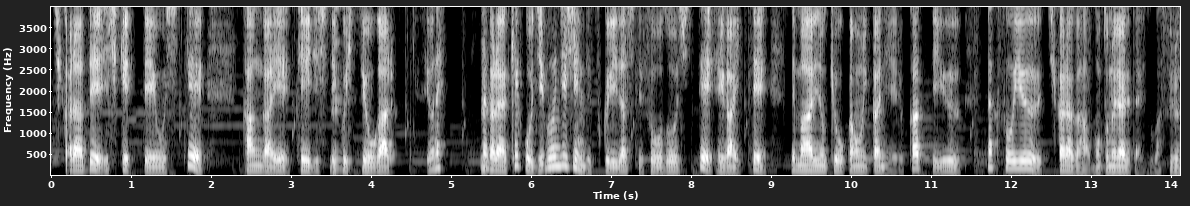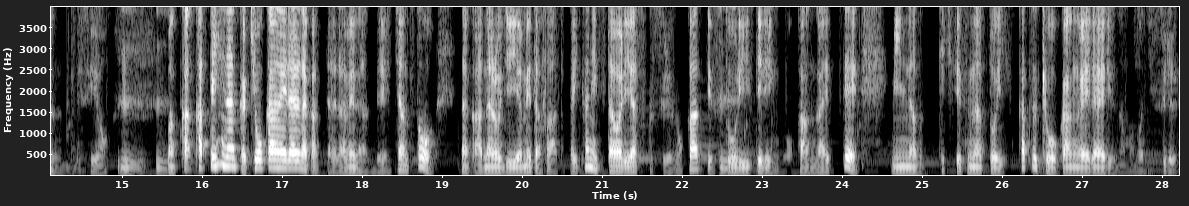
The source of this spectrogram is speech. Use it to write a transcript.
力で意思決定をして考え、提示していく必要があるんですよね。だから結構自分自身で作り出して想像して描いて、で、周りの共感をいかに得るかっていう、なんかそういう力が求められたりとかするんですよ。うんうんまあ、か勝手になんか共感が得られなかったらダメなんで、ちゃんとなんかアナロジーやメタファーとかいかに伝わりやすくするのかっていうストーリーテリングを考えて、みんなの適切な問い、かつ共感が得られるようなものにする。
